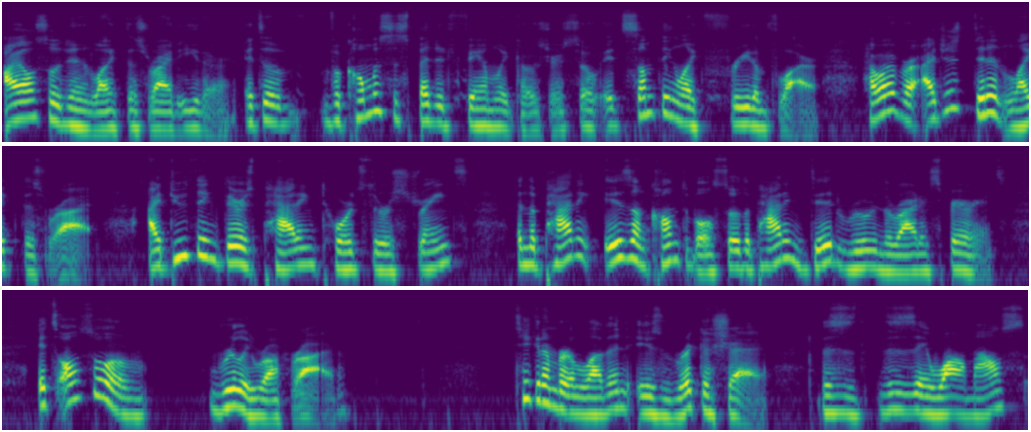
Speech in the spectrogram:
I also didn't like this ride either. It's a Vekoma suspended family coaster, so it's something like Freedom Flyer. However, I just didn't like this ride. I do think there's padding towards the restraints, and the padding is uncomfortable, so the padding did ruin the ride experience. It's also a really rough ride. Ticket number 11 is Ricochet. This is this is a Wild Mouse.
